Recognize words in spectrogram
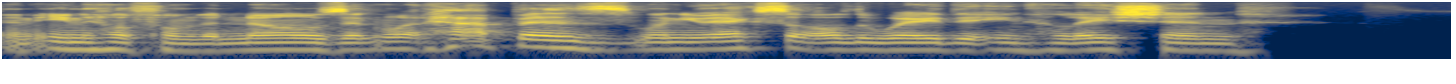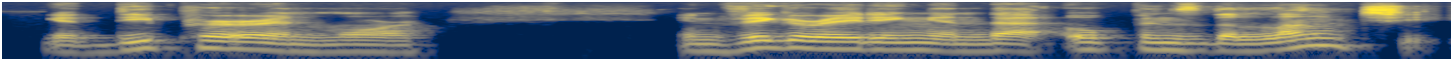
And inhale from the nose. And what happens when you exhale all the way, the inhalation get deeper and more invigorating, and that opens the lung chi.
